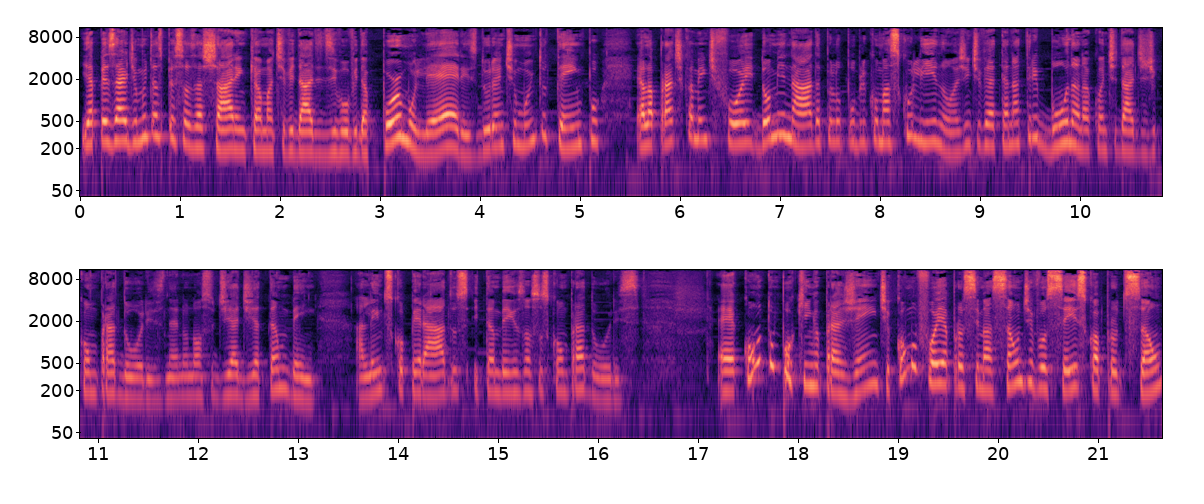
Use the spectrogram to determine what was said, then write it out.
E apesar de muitas pessoas acharem que é uma atividade desenvolvida por mulheres, durante muito tempo ela praticamente foi dominada pelo público masculino. A gente vê até na tribuna na quantidade de compradores, né, no nosso dia a dia também, além dos cooperados e também os nossos compradores. É, conta um pouquinho para gente como foi a aproximação de vocês com a produção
